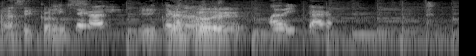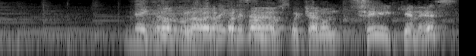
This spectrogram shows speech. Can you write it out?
Ah, sí, Corvus. Literal, Y literal. Dentro de, del otro lado de la puerta regresamos. escuchan un sí, ¿quién es?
